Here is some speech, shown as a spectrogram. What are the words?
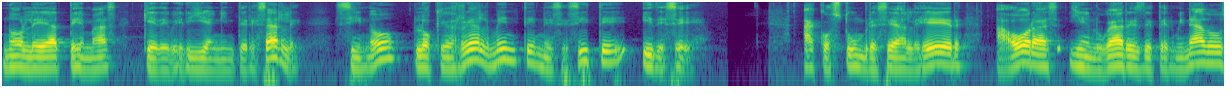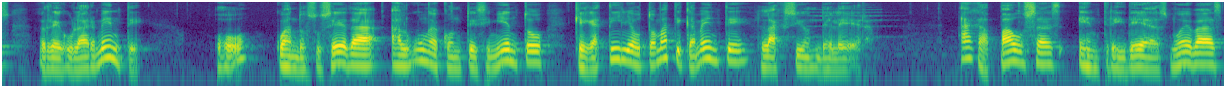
No lea temas que deberían interesarle, sino lo que realmente necesite y desee. Acostúmbrese a leer a horas y en lugares determinados regularmente o cuando suceda algún acontecimiento que gatille automáticamente la acción de leer. Haga pausas entre ideas nuevas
